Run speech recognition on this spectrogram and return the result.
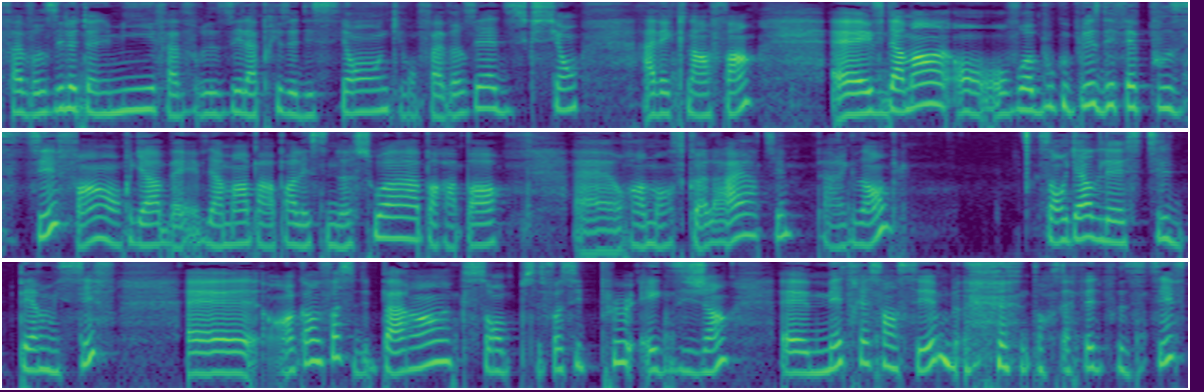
favoriser l'autonomie, favoriser la prise de décision, qui vont favoriser la discussion avec l'enfant. évidemment, on, voit beaucoup plus d'effets positifs. Hein. On regarde, bien évidemment, par rapport à l'estime de soi, par rapport au rendement scolaire, par exemple. Si on regarde le style permissif, euh, encore une fois, c'est des parents qui sont cette fois-ci peu exigeants, euh, mais très sensibles, donc ça fait être positif.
